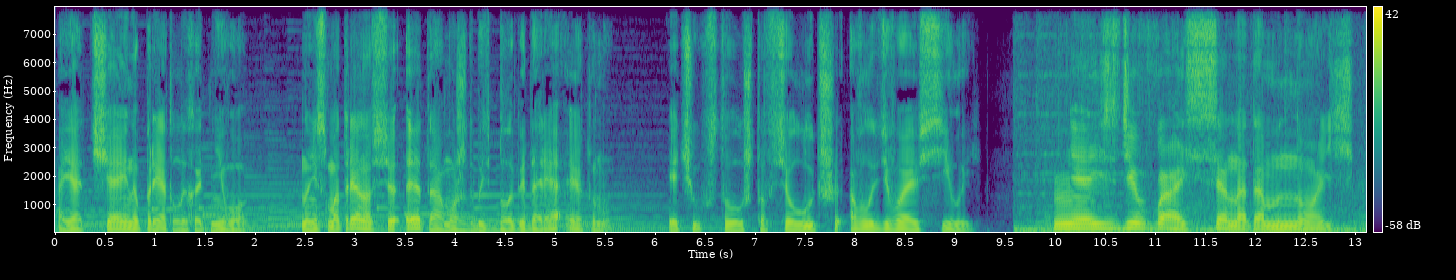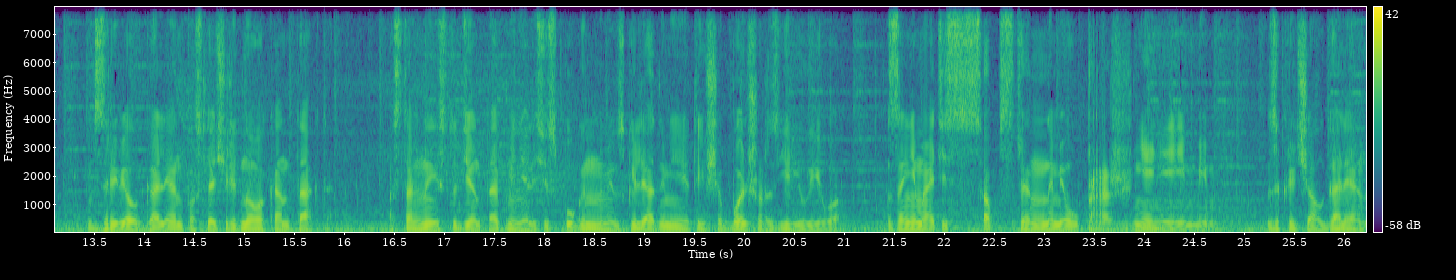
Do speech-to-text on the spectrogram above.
а я отчаянно прятал их от него. Но несмотря на все это, а может быть благодаря этому, я чувствовал, что все лучше овладеваю силой. «Не издевайся надо мной!» — взревел Гален после очередного контакта. Остальные студенты обменялись испуганными взглядами, и это еще больше разъярило его. «Занимайтесь собственными упражнениями!» — закричал Гален.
